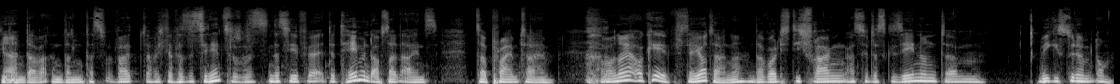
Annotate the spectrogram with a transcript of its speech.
Die Ja. dann da waren. Und dann, das war, da habe ich gedacht, was ist denn jetzt los? Was ist denn das hier für Entertainment auf Sat 1 zur Primetime? Aber naja, okay, ist der Jota, ne? Und da wollte ich dich fragen, hast du das gesehen und ähm, wie gehst du damit um?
